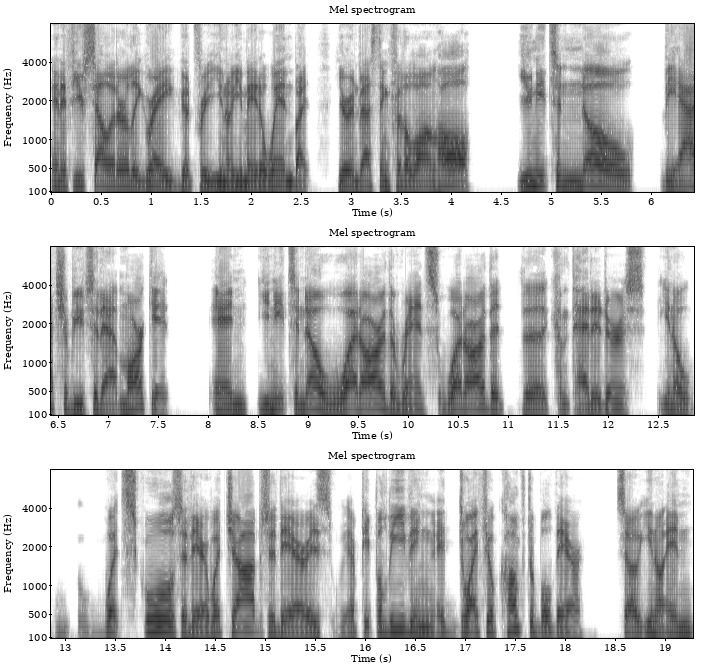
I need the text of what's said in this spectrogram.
And if you sell it early, great, good for you know, you made a win, but you're investing for the long haul you need to know the attributes of that market and you need to know what are the rents what are the the competitors you know what schools are there what jobs are there is are people leaving eh, do i feel comfortable there? So you know and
